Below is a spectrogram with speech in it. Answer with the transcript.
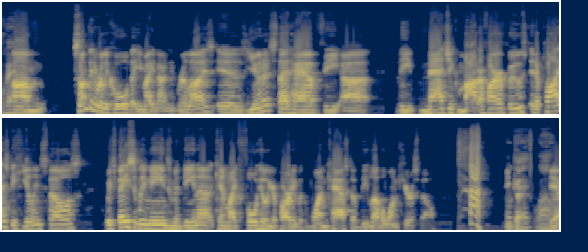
Okay. Um something really cool that you might not realize is units that have the uh the magic modifier boost. It applies to healing spells, which basically means Medina can like full heal your party with one cast of the level 1 cure spell. Because- okay. Wow. Yeah,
